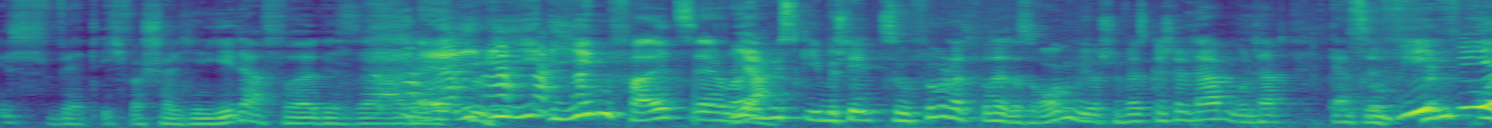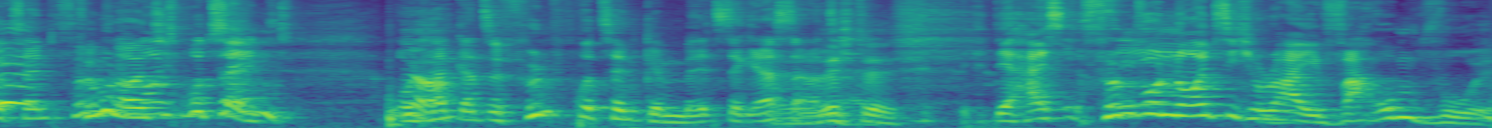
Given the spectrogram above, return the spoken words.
Das werde ich wahrscheinlich in jeder Folge sagen. Äh, jedenfalls, der Rye Ja. Whisky besteht zu 95% aus Roggen, wie wir schon festgestellt haben, und hat ganze wie 5%, 95%. Und Ja. hat ganze 5% Gemälz, der erste Anteil. Richtig. Der heißt 95 Rye. Warum wohl?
